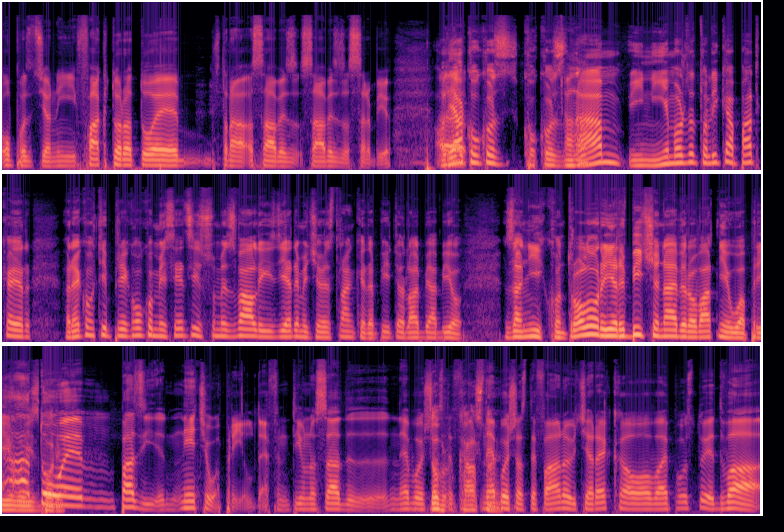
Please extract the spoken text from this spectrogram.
opozicioni faktor, a to je stra, Savez, Savez za Srbiju. Ali ja koliko, koliko znam, i nije možda tolika patka, jer rekao ti prije koliko mjeseci su me zvali iz Jeremićeve stranke da pitaju da li bi ja bio za njih kontrolor, jer bit će najverovatnije u aprilu A izbori. to je, pazi, neće u aprilu, definitivno sad Nebojša, Dobro, Stefan. Nebojša Stefanović je rekao, ovaj, postoje dva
